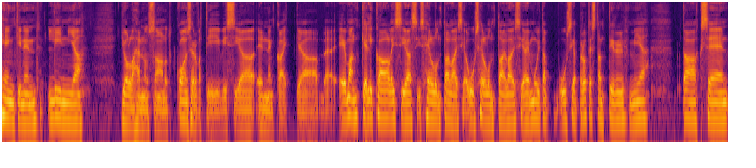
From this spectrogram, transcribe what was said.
henkinen linja – jolla hän on saanut konservatiivisia, ennen kaikkea evankelikaalisia, siis helluntalaisia, uushelluntailaisia ja muita uusia protestanttiryhmiä taakseen.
